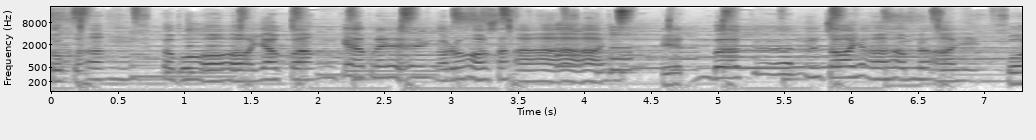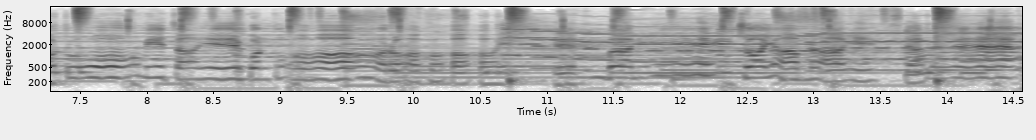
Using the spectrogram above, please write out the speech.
ทุกครั้ง ก็บ่อยากฟังแค่เพลงรอสาย เห็นเบอร์ขึ้นจอยามได้ปวดรู้มีใจคนทอรอคอย เห็นเบอร์นี้จอยามได้อย่าแล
